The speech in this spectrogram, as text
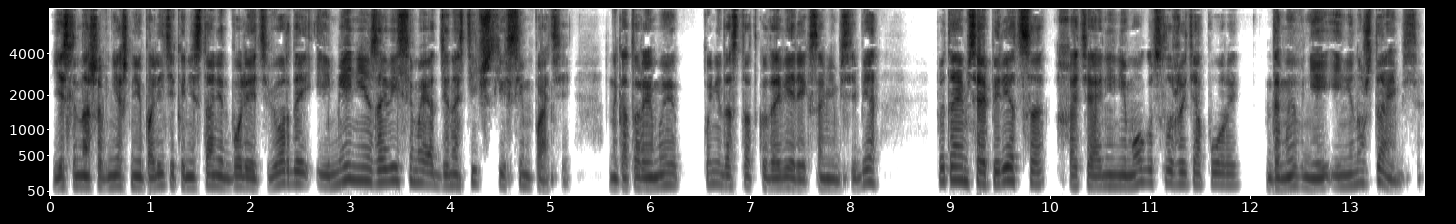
если наша внешняя политика не станет более твердой и менее зависимой от династических симпатий, на которые мы, по недостатку доверия к самим себе, пытаемся опереться, хотя они не могут служить опорой, да мы в ней и не нуждаемся.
